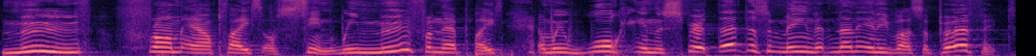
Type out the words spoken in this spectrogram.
move from our place of sin. We move from that place and we walk in the Spirit. That doesn't mean that none any of us are perfect,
